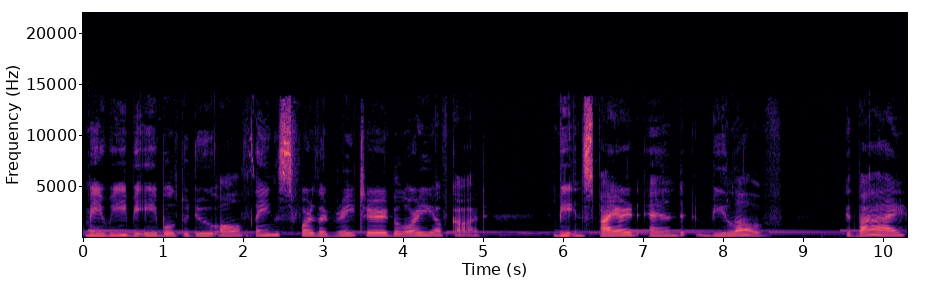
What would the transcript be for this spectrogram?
May we be able to do all things for the greater glory of God. Be inspired and be loved. Goodbye.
